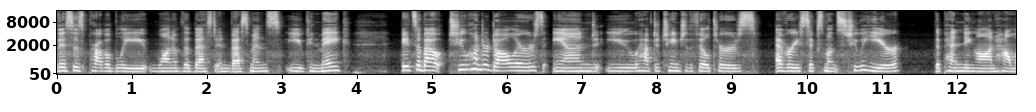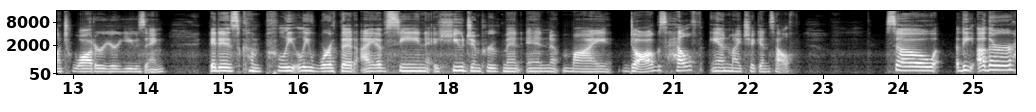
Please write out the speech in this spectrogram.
this is probably one of the best investments you can make. It's about $200 and you have to change the filters every 6 months to a year depending on how much water you're using. It is completely worth it. I have seen a huge improvement in my dog's health and my chicken's health. So, the other,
